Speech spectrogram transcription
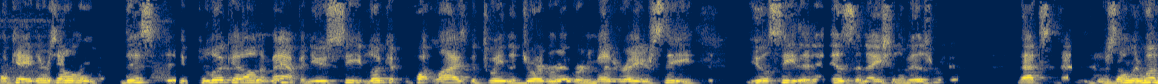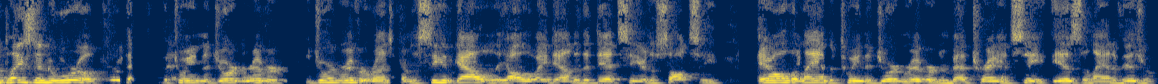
Okay, there's only this. If you look at on a map and you see, look at what lies between the Jordan River and the Mediterranean Sea, you'll see that it is the nation of Israel. That's there's only one place in the world between the Jordan River. The Jordan River runs from the Sea of Galilee all the way down to the Dead Sea or the Salt Sea. And all the land between the Jordan River and the Mediterranean Sea is the land of Israel.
